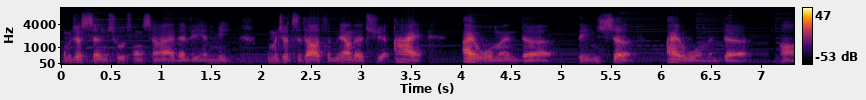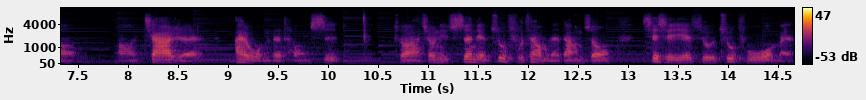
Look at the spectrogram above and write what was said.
我们就生出从神来的怜悯，我们就知道怎么样的去爱，爱我们的邻舍，爱我们的啊啊家人，爱我们的同事，是吧？求你生点祝福在我们的当中。谢谢耶稣，祝福我们，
